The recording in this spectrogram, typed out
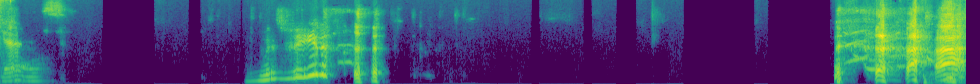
Yes. Miss Vida. That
